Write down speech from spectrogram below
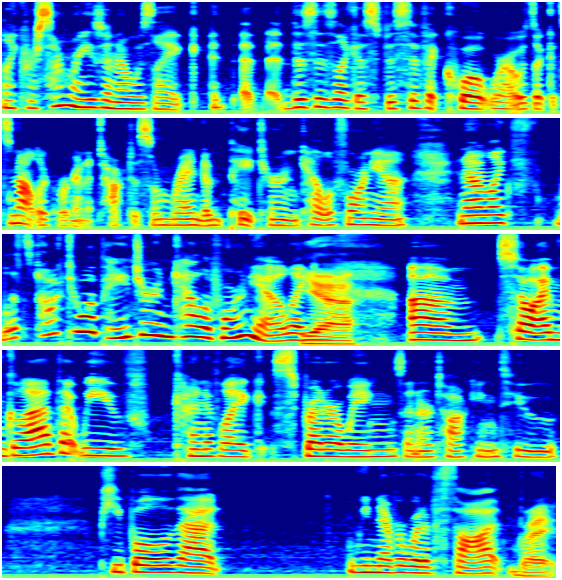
Like for some reason, I was like, uh, uh, "This is like a specific quote where I was like, it's not like we're gonna talk to some random painter in California," and I'm like, "Let's talk to a painter in California." Like, yeah, Um, so I'm glad that we've kind of like spread our wings and are talking to people that we never would have thought right.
